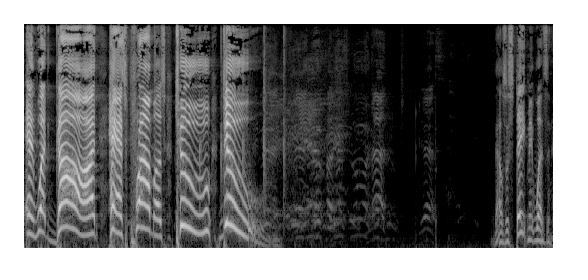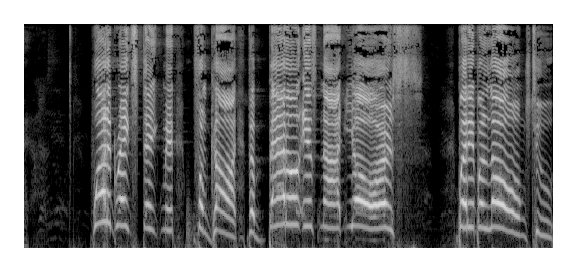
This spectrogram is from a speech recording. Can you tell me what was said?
and what God has promised to do. That was a statement, wasn't it? What a great statement from God. The battle is not yours, but it belongs to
